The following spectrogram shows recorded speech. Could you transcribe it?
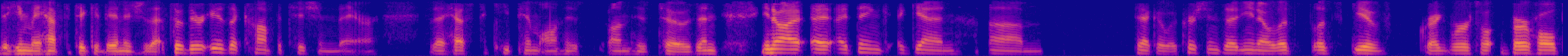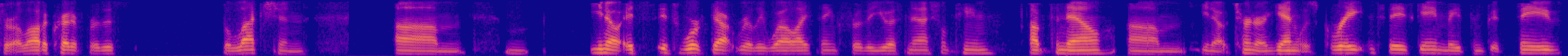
that he may have to take advantage of that. So there is a competition there that has to keep him on his on his toes. And you know, I, I think again, um, to echo what Christian said, you know, let's let's give Greg Berhalter a lot of credit for this selection. Um, you know, it's it's worked out really well, I think, for the U.S. national team up to now. Um, you know, Turner again was great in today's game, made some good saves.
